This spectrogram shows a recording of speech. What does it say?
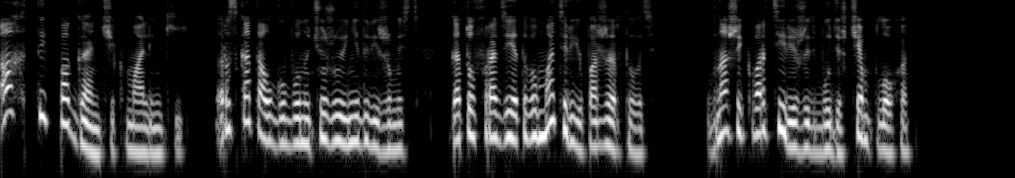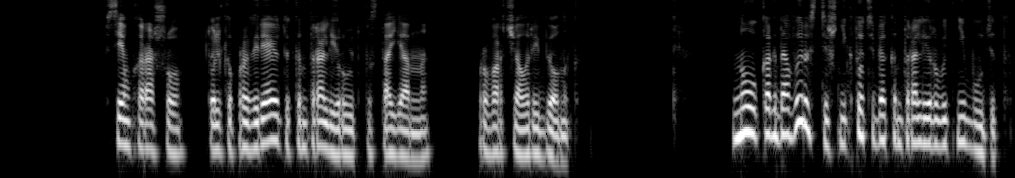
«Ах ты, поганчик маленький!» Раскатал губу на чужую недвижимость. Готов ради этого матерью пожертвовать. В нашей квартире жить будешь, чем плохо. Всем хорошо, только проверяют и контролируют постоянно, проворчал ребенок. Ну, когда вырастешь, никто тебя контролировать не будет.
